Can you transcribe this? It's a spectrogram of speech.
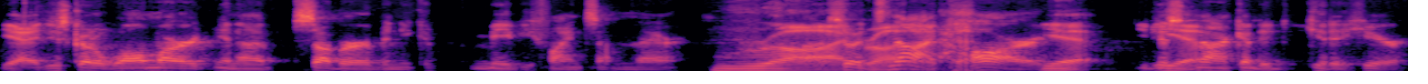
yeah, just go to Walmart in a suburb and you could maybe find something there. Right. so it's right, not okay. hard. Yeah. You're just yeah. not going to get it here.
